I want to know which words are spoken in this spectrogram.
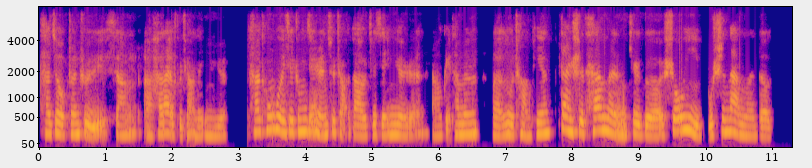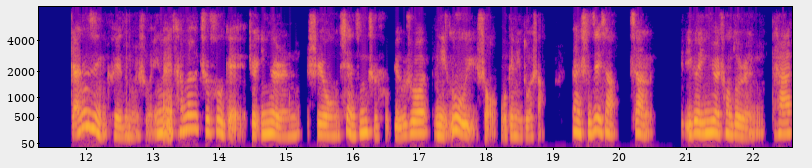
他就专注于像呃 High Life 这样的音乐。他通过一些中间人去找到这些音乐人，然后给他们呃录唱片。但是他们这个收益不是那么的赶紧，可以这么说，因为他们支付给这音乐人是用现金支付。比如说你录一首，我给你多少。但实际上，像一个音乐创作人，他。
